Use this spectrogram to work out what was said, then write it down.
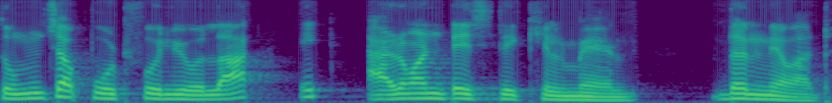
तुमच्या पोर्टफोलिओला एक ॲडव्हान्टेज देखील मिळेल. धन्यवाद.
